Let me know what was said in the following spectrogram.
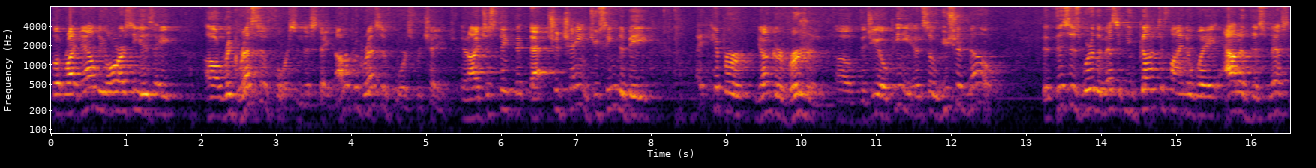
But right now, the RRC is a, a regressive force in this state, not a progressive force for change. And I just think that that should change. You seem to be a hipper, younger version of the GOP, and so you should know that this is where the message, you've got to find a way out of this mess,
